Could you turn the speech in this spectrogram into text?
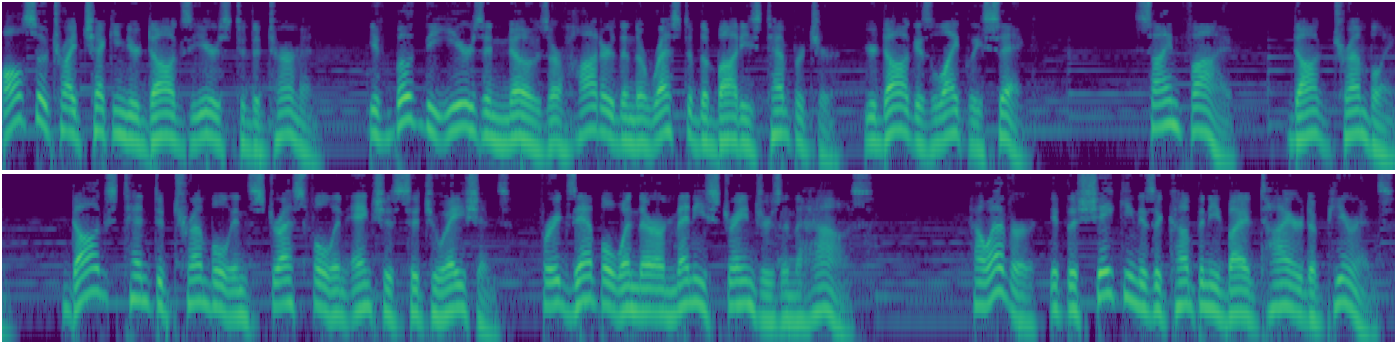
Also try checking your dog's ears to determine. If both the ears and nose are hotter than the rest of the body's temperature, your dog is likely sick. Sign 5. Dog trembling. Dogs tend to tremble in stressful and anxious situations, for example when there are many strangers in the house. However, if the shaking is accompanied by a tired appearance,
